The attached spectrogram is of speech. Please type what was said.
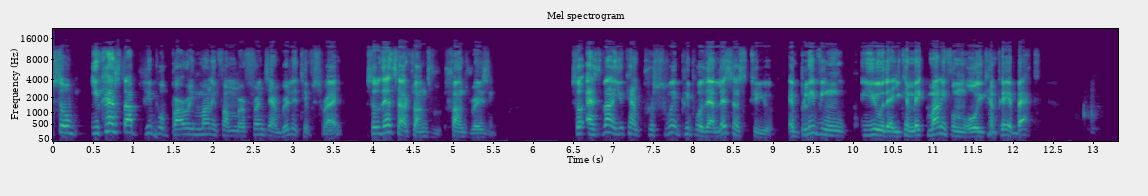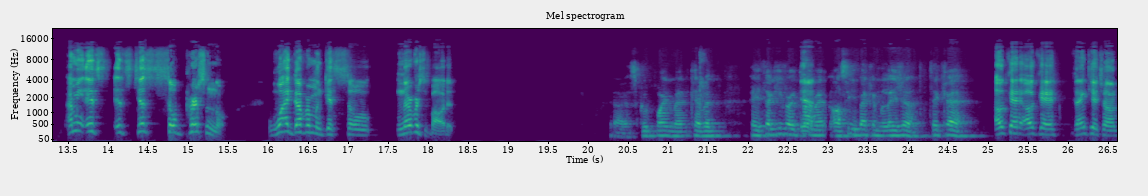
So you can't stop people borrowing money from their friends and relatives, right? So that's our fund fundraising. So as long as you can persuade people that listens to you and believe in you that you can make money from or you can pay it back. I mean, it's it's just so personal. Why government gets so nervous about it? Yeah, it's a good point, man, Kevin. Hey, thank you for your time, yeah. man. I'll see you back in Malaysia. Take care. Okay, okay. Thank you, John.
